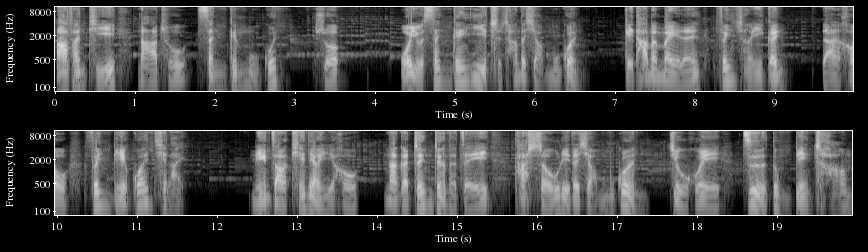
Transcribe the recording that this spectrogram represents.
阿凡提拿出三根木棍，说：“我有三根一尺长的小木棍，给他们每人分上一根，然后分别关起来。明早天亮以后，那个真正的贼，他手里的小木棍就会自动变长。”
